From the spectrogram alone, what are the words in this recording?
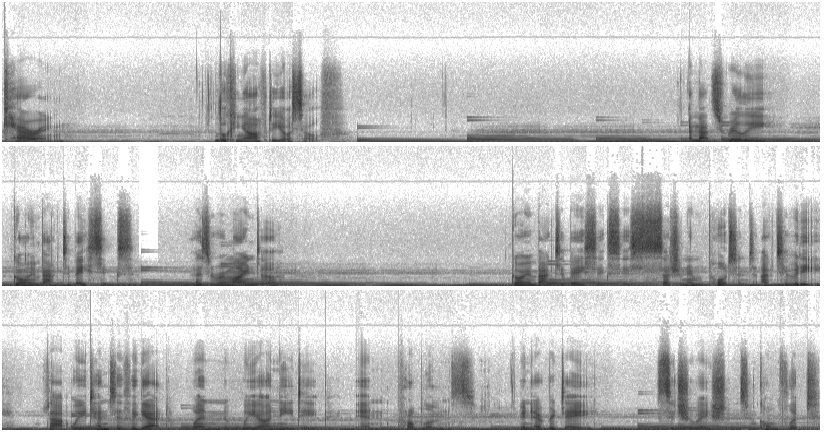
caring, looking after yourself. And that's really going back to basics. As a reminder, going back to basics is such an important activity that we tend to forget when we are knee deep in problems, in everyday situations and conflict,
